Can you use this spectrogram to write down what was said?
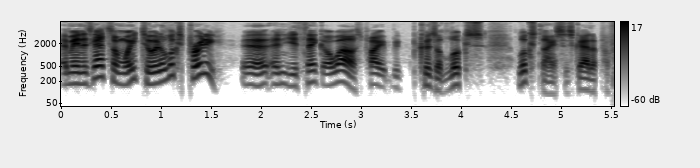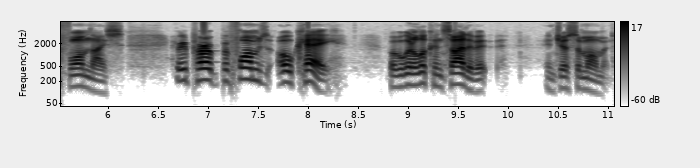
I mean, it's got some weight to it. It looks pretty, uh, and you think, oh wow, it's probably because it looks looks nice. It's got to perform nice. It performs okay, but we're going to look inside of it in just a moment.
